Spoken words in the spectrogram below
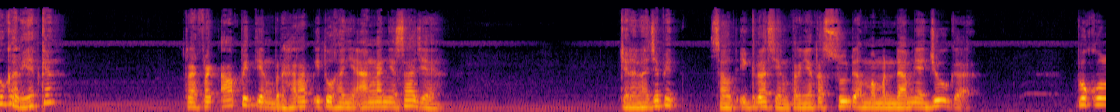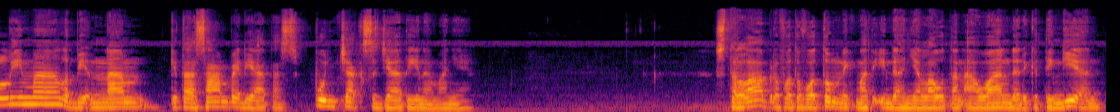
lu gak lihat kan? Refleks Apit yang berharap itu hanya angannya saja. Jalan aja Pit, saut Igras yang ternyata sudah memendamnya juga. Pukul 5 lebih 6 kita sampai di atas puncak sejati namanya. Setelah berfoto-foto menikmati indahnya lautan awan dari ketinggian,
